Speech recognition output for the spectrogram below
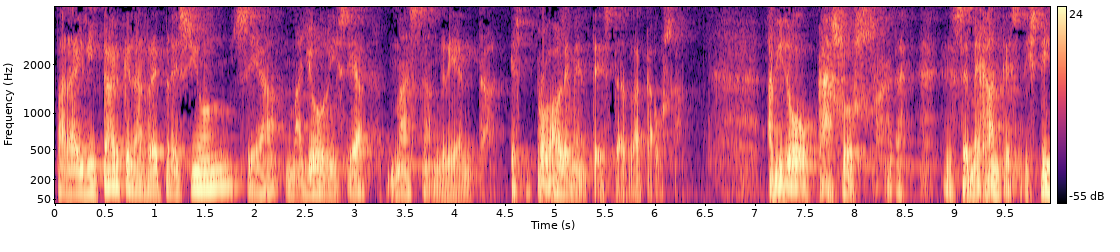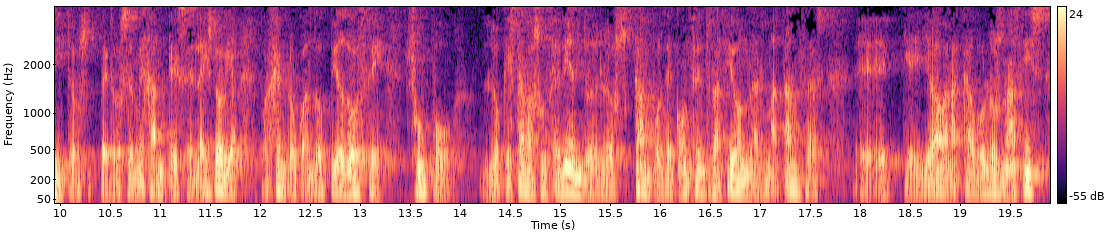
para evitar que la represión sea mayor y sea más sangrienta. Es, probablemente esta es la causa. Ha habido casos semejantes, distintos, pero semejantes en la historia. Por ejemplo, cuando Pío XII supo lo que estaba sucediendo en los campos de concentración, las matanzas eh, que llevaban a cabo los nazis,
